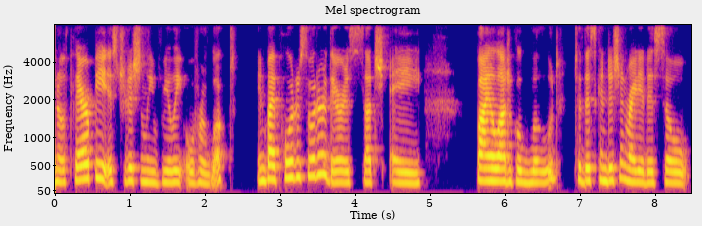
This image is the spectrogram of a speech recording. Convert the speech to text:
know, therapy is traditionally really overlooked in bipolar disorder. There is such a biological load to this condition, right? It is so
